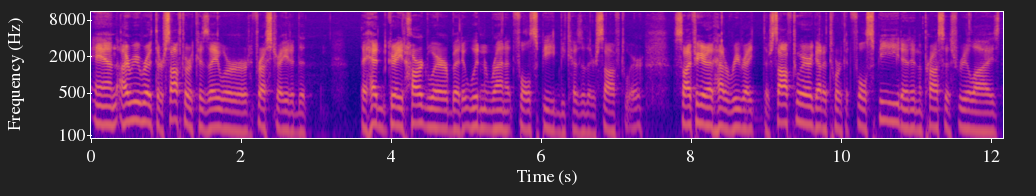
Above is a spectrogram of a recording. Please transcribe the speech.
And I rewrote their software because they were frustrated that they had great hardware, but it wouldn't run at full speed because of their software. So I figured out how to rewrite their software, got it to work at full speed, and in the process realized,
